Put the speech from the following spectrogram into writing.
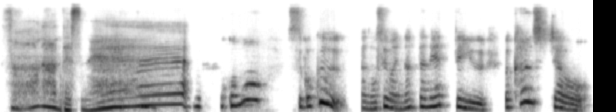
そうなんですね。ここもすごくあのお世話になったねっていうまあ感謝を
